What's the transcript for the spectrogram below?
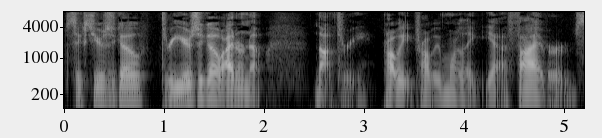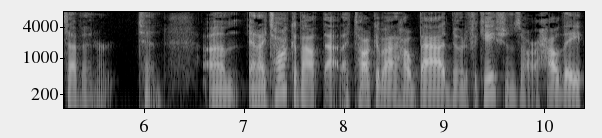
six years ago, three years ago. I don't know. Not three. Probably, probably more like, yeah, five or seven or 10. Um, and I talk about that. I talk about how bad notifications are, how they,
